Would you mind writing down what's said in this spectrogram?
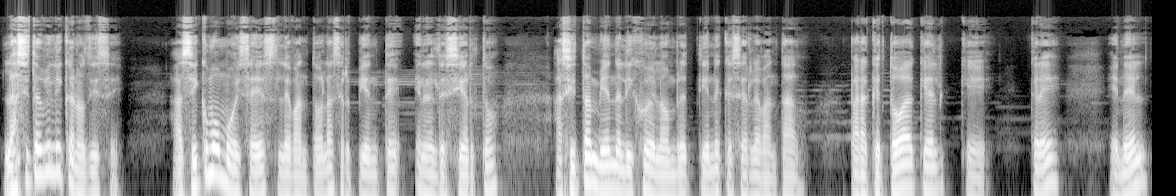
La cita bíblica nos dice, así como Moisés levantó la serpiente en el desierto, así también el Hijo del Hombre tiene que ser levantado, para que todo aquel que cree en él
